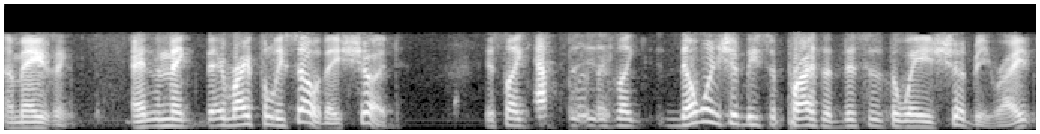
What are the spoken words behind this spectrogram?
Amazing, and they, they rightfully so. They should. It's like Absolutely. it's like no one should be surprised that this is the way it should be, right?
